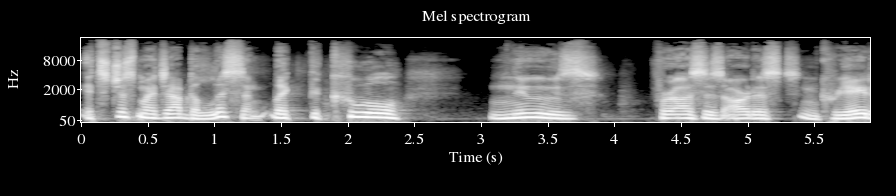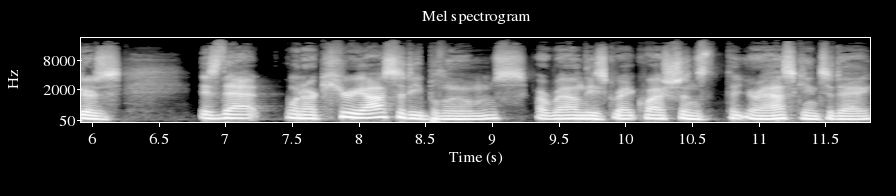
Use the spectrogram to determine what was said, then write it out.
It's just my job to listen. Like, the cool news for us as artists and creators is that when our curiosity blooms around these great questions that you're asking today,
